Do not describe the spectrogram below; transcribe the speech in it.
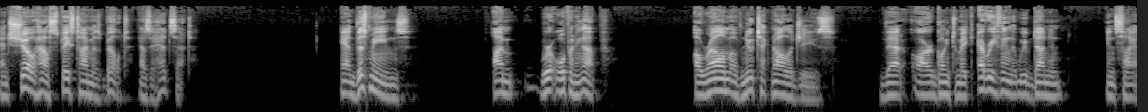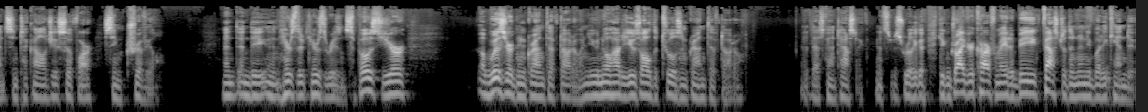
and show how space time is built as a headset. And this means I'm, we're opening up a realm of new technologies that are going to make everything that we've done in, in science and technology so far seem trivial. And, and, the, and here's, the, here's the reason. Suppose you're a wizard in Grand Theft Auto and you know how to use all the tools in Grand Theft Auto. That's fantastic. It's, it's really good. You can drive your car from A to B faster than anybody can do.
